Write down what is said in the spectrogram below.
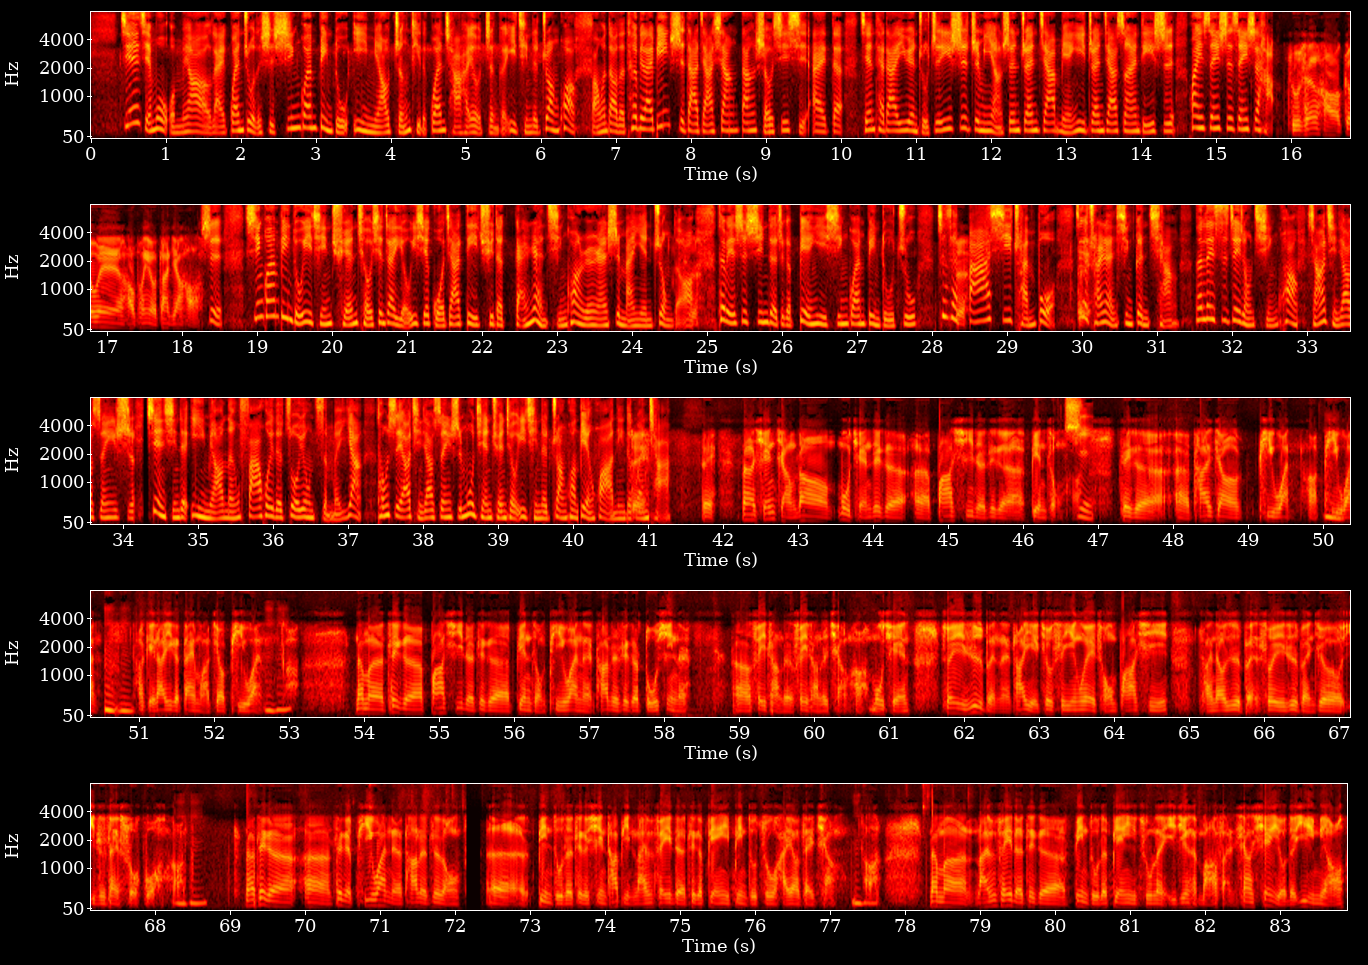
今天节目我们要来关注的是新冠病毒疫苗整体的观察，还有整个疫情的状况。访问到的特别来宾是大家相当熟悉喜爱的前台大医院主治医师、知名养生专家、免疫专家孙安迪医师。欢迎孙医师，孙医师好。主持人好，各位好朋友大家好。是新冠病毒疫情，全球现在有一些国家地区的感染情况仍然是蛮严重的哦，特别是新的这个变异新冠病毒株正在巴西传播，这个传染性更强。那类似这种情况，想要请教孙医师，现行的疫苗能发挥的作用怎么样？同时也要请教孙医师，目前全球疫情的状况变化，您的观察。对，那先讲到目前这个呃巴西的这个变种是这个呃它叫 P one 哈 P one，嗯嗯，它给它一个代码叫 P one 嗯啊。那么这个巴西的这个变种 P one 呢，它的这个毒性呢，呃，非常的非常的强哈。目前，所以日本呢，它也就是因为从巴西传到日本，所以日本就一直在锁国啊。那这个呃，这个 P one 呢，它的这种呃病毒的这个性，它比南非的这个变异病毒株还要再强啊。那么南非的这个病毒的变异株呢，已经很麻烦，像现有的疫苗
